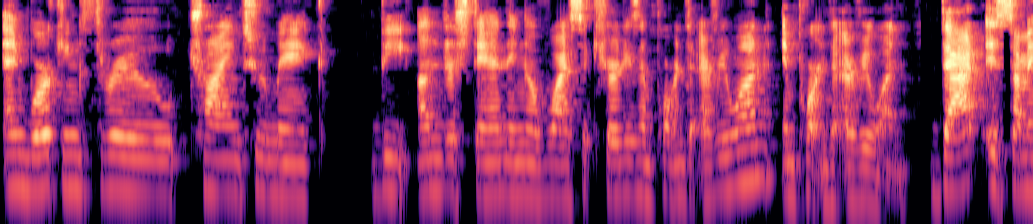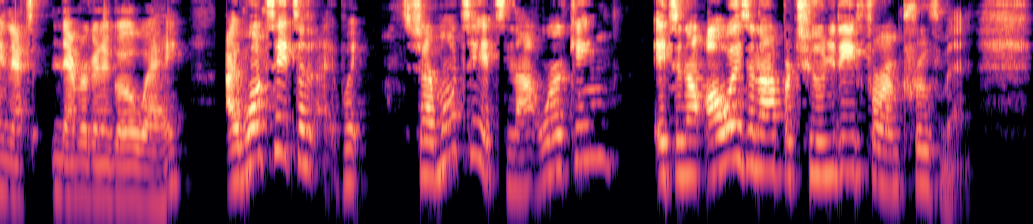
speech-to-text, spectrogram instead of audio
and working through trying to make the understanding of why security is important to everyone important to everyone. That is something that's never going to go away. I won't say it's a wait so i won't say it's not working it's an, always an opportunity for improvement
